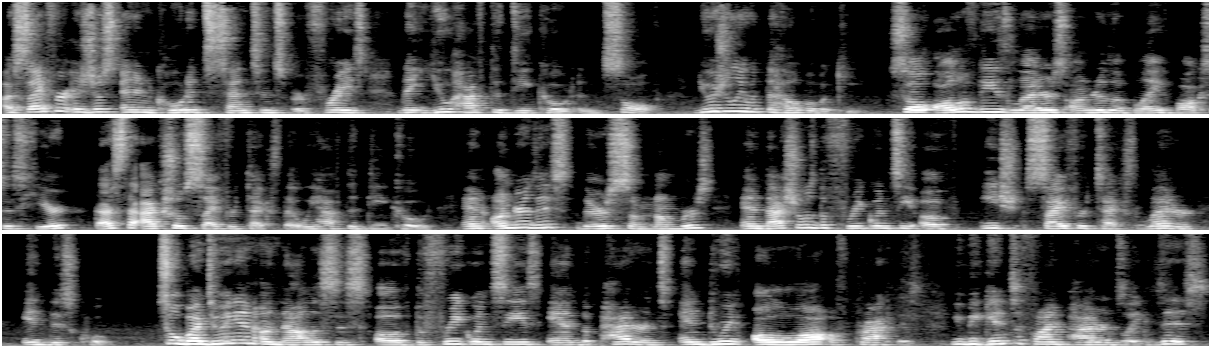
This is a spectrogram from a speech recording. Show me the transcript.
a cipher is just an encoded sentence or phrase that you have to decode and solve, usually with the help of a key. So all of these letters under the blank boxes here, that's the actual ciphertext that we have to decode. And under this, there's some numbers, and that shows the frequency of each ciphertext letter in this quote. So by doing an analysis of the frequencies and the patterns and doing a lot of practice, you begin to find patterns like this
